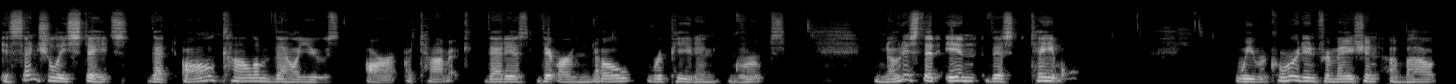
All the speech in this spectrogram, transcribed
essentially states that all column values are atomic. That is, there are no repeating groups. Notice that in this table, we record information about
